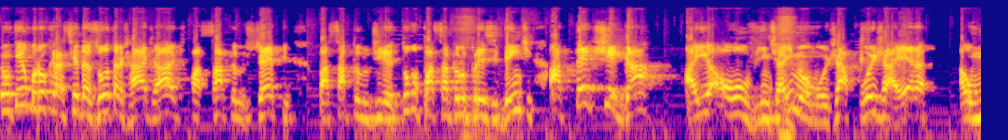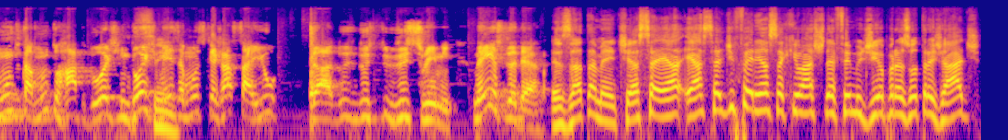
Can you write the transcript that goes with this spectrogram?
Não tem a burocracia das outras rádios, ah, de passar pelo chefe, passar pelo diretor, passar pelo presidente, até chegar aí ao ouvinte. Aí, meu amor, já foi, já era. O mundo tá muito rápido hoje. Em dois Sim. meses a música já saiu da- do, do, do streaming. Não é isso, Dedé? Exatamente. Essa é, a- essa é a diferença que eu acho da FM Dia para as outras rádios.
